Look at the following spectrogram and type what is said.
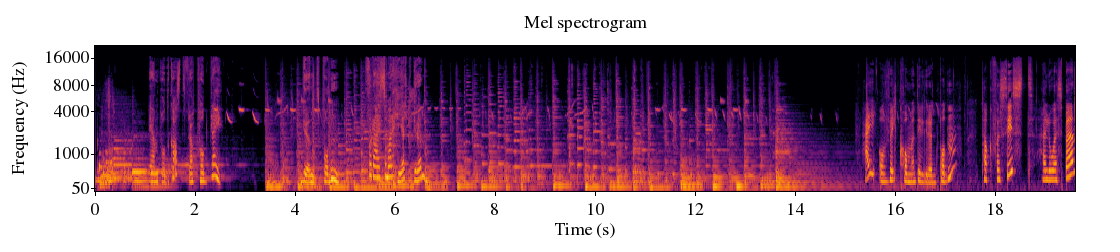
En podkast fra Podplay. Grøntpodden, for deg som er helt grønn. Hei og velkommen til Grøntpodden. Takk for sist. Hallo, Espen.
